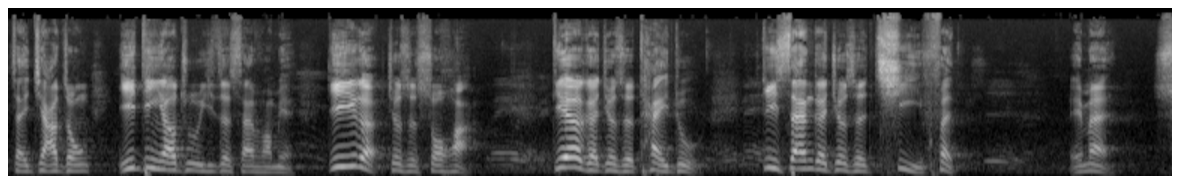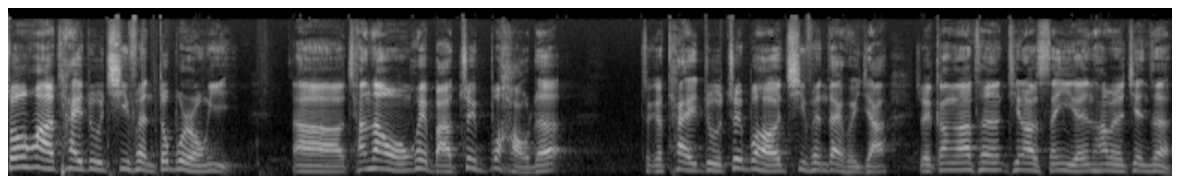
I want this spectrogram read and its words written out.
在家中一定要注意这三方面。第一个就是说话，第二个就是态度，第三个就是气氛。哎们，说话态度气氛都不容易啊，常常我们会把最不好的这个态度、最不好的气氛带回家。所以刚刚听听到神以恩他们的见证，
